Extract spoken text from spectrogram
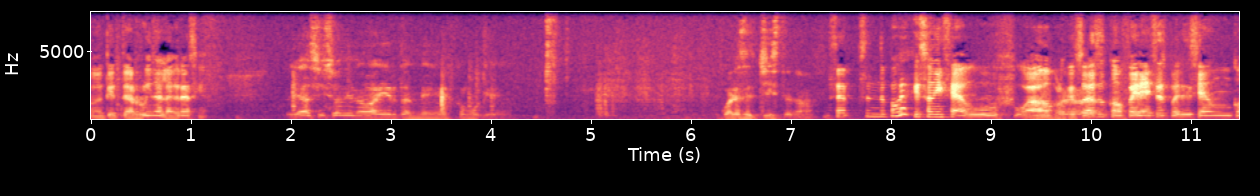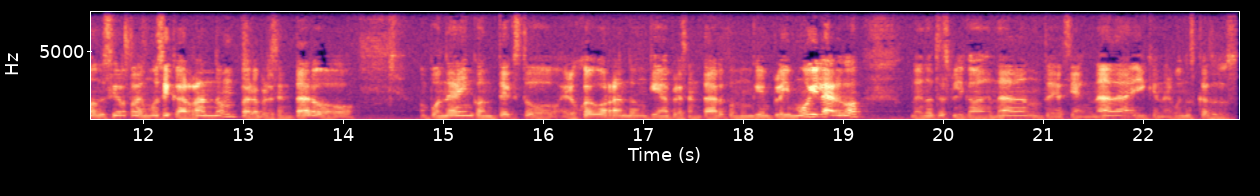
como que te arruina la gracia. Ya si Sony no va a ir también es como que... ¿Cuál es el chiste, no? O sea, tampoco es que Sony sea uff, wow, No, porque pero- todas sus conferencias parecían un concierto de música random para presentar o, o poner en contexto el juego random que iba a presentar con un gameplay muy largo, donde no te explicaban nada, no te decían nada y que en algunos casos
